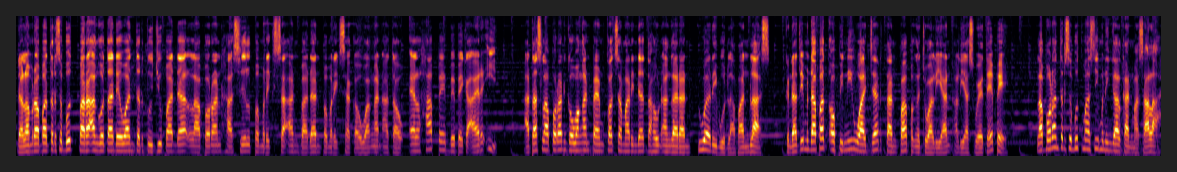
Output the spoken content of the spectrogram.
Dalam rapat tersebut, para anggota dewan tertuju pada laporan hasil pemeriksaan Badan Pemeriksa Keuangan atau LHP BPKRI atas laporan keuangan Pemkot Samarinda tahun anggaran 2018. Kendati mendapat opini wajar tanpa pengecualian alias WTP, laporan tersebut masih meninggalkan masalah.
